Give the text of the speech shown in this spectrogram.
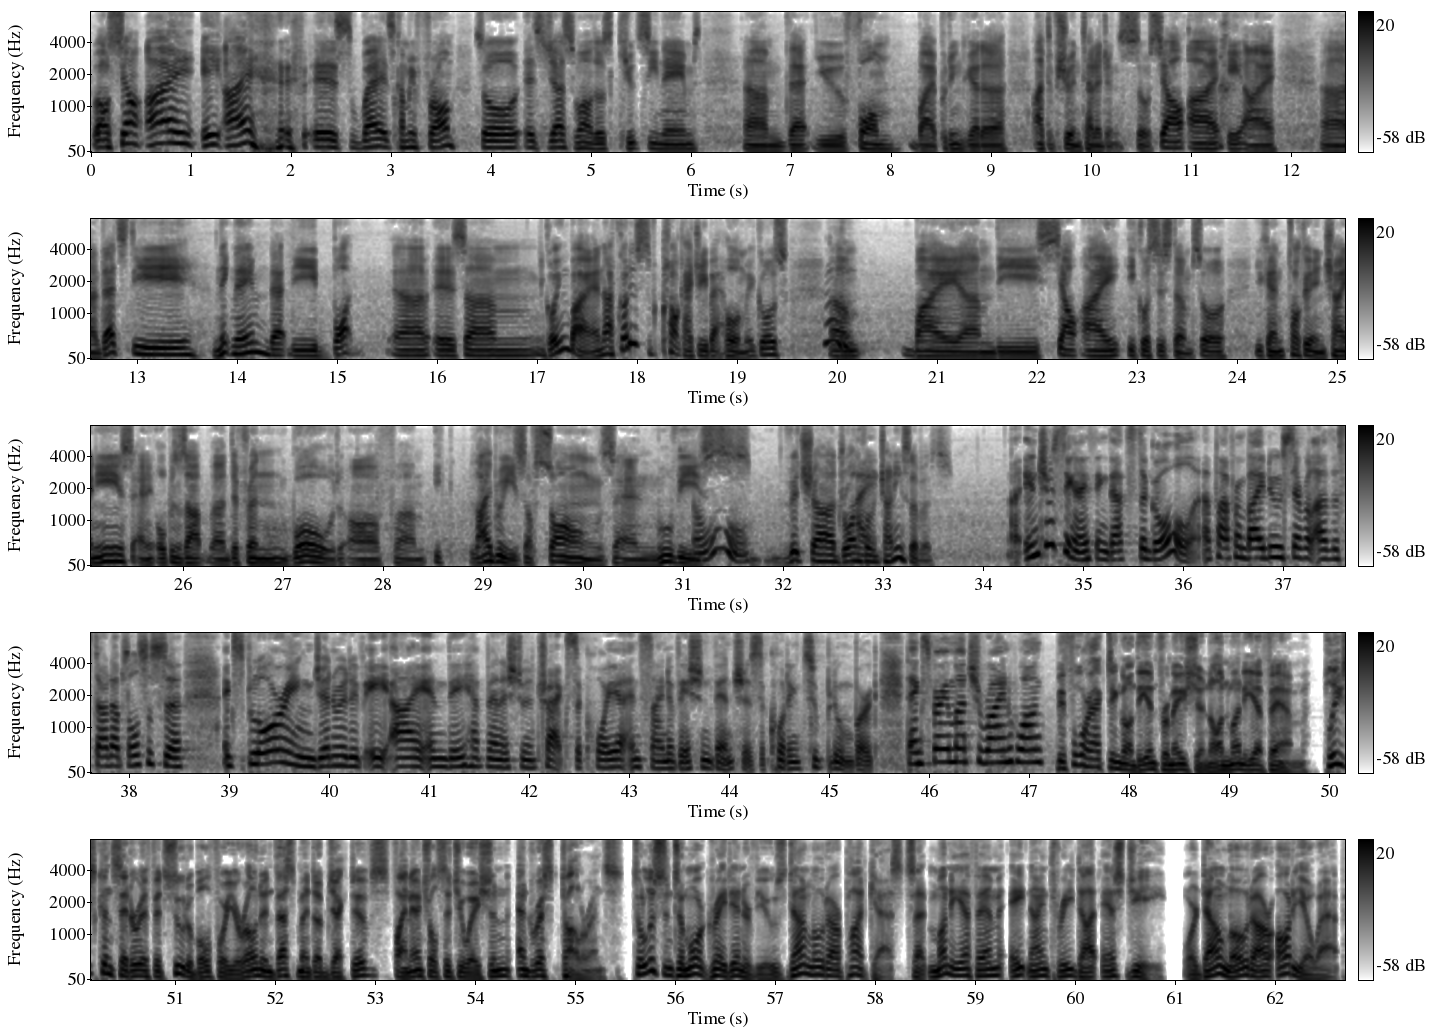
Well, Xiao I AI is where it's coming from. So it's just one of those cutesy names um, that you form by putting together artificial intelligence. So Xiao I AI, uh, that's the nickname that the bot uh, is um, going by. And I've got this clock actually back home. It goes um, by um, the Xiao I ecosystem. So you can talk to it in Chinese, and it opens up a different world of um, e- libraries of songs and movies, Oh. which are drawn from I- the Chinese servers. Uh, Interesting. I think that's the goal. Apart from Baidu, several other startups also uh, exploring generative AI, and they have managed to attract Sequoia and Sinovation Ventures, according to Bloomberg. Thanks very much, Ryan Huang. Before acting on the information on Money FM, please consider if it's suitable for your own investment objectives, financial situation, and risk tolerance. To listen to more great interviews, download our podcasts at moneyfm893.sg or download our audio app.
